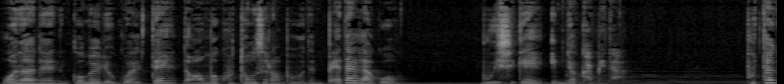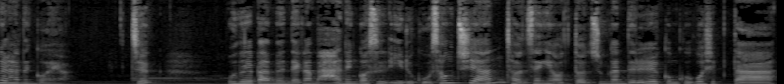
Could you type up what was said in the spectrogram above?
원하는 꿈을 요구할 때 너무 고통스러운 부분은 빼달라고 무의식에 입력합니다. 부탁을 하는 거예요. 즉, 오늘 밤은 내가 많은 것을 이루고 성취한 전생의 어떤 순간들을 꿈꾸고 싶다.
